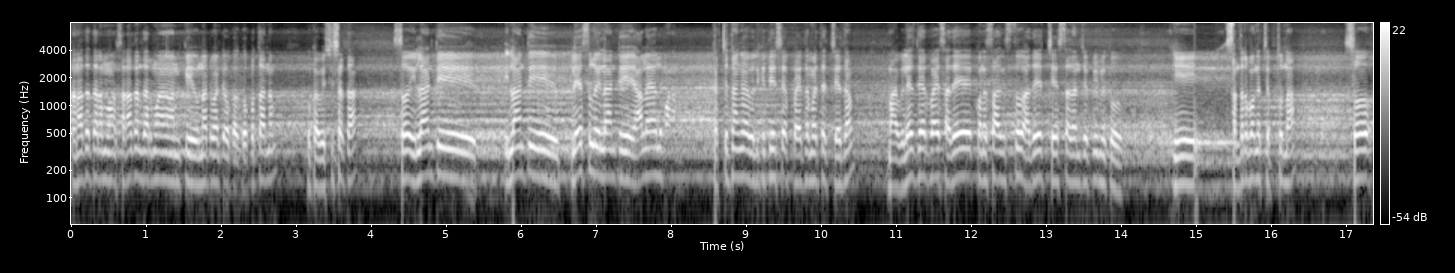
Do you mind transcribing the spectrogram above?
సనాతన ధర్మ సనాతన ధర్మానికి ఉన్నటువంటి ఒక గొప్పతనం ఒక విశిష్టత. సో ఇలాంటి ఇలాంటి ప్లేసులు ఇలాంటి ఆలయాలు మనం ఖచ్చితంగా వెలికి తీసే ప్రయత్నం అయితే చేద్దాం. మా విలేజ్ డేర్ బాయ్స్ అదే కొనసాగిస్తూ అదే చేస్తుందని చెప్పి మీకు ఈ సందర్భంగా చెప్తున్నా. సో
